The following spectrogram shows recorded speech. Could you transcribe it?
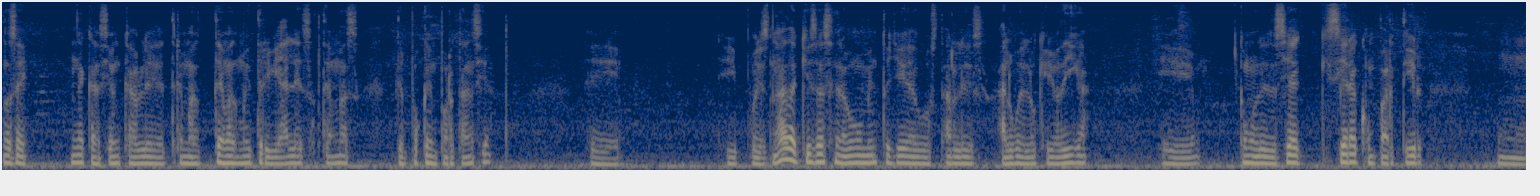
no sé, una canción que hable de temas, temas muy triviales o temas de poca importancia. Eh, y pues nada, quizás en algún momento llegue a gustarles algo de lo que yo diga. Eh, como les decía, quisiera compartir mm,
